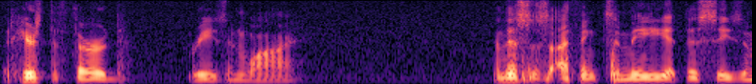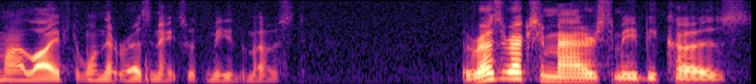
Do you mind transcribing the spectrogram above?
But here's the third reason why. And this is, I think, to me, at this season of my life, the one that resonates with me the most. The resurrection matters to me because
